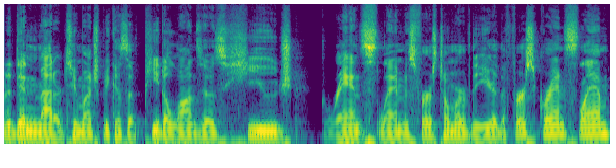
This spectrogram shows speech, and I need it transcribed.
but it didn't matter too much because of Pete Alonso's huge grand slam, his first homer of the year, the first grand slam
